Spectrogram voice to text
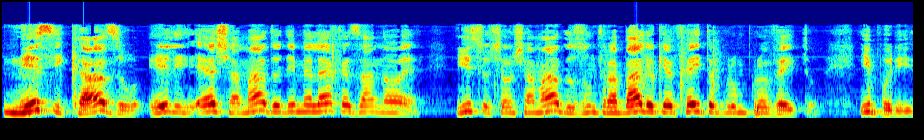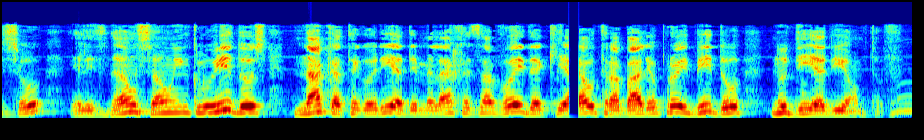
nesse caso, ele é chamado de Melech Zanoé. Isso são chamados um trabalho que é feito por um proveito. E por isso, eles não são incluídos na categoria de Melech Zavoide, que é o trabalho proibido no dia de Yom Tov.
